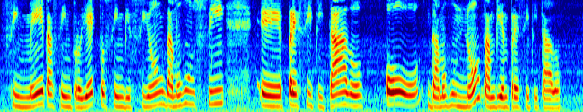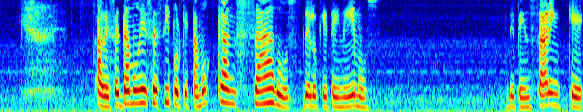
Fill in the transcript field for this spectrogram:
sin meta, sin proyecto, sin visión, damos un sí eh, precipitado o damos un no también precipitado. A veces damos ese sí porque estamos cansados de lo que tenemos, de pensar en que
